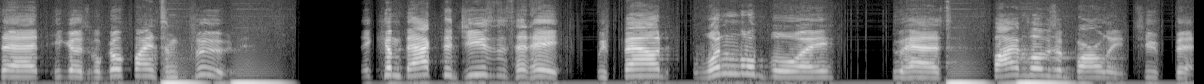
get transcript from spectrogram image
said, He goes, Well, go find some food. They come back to Jesus and said, Hey, we found one little boy who has five loaves of barley and two fish.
